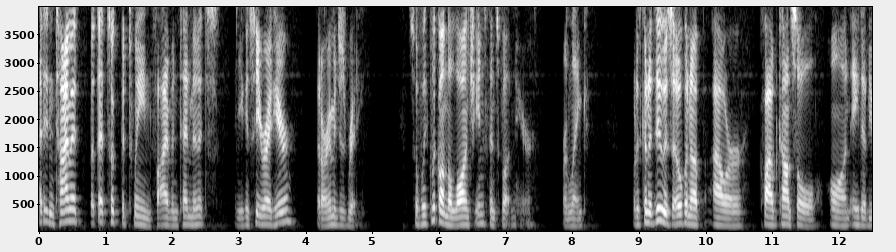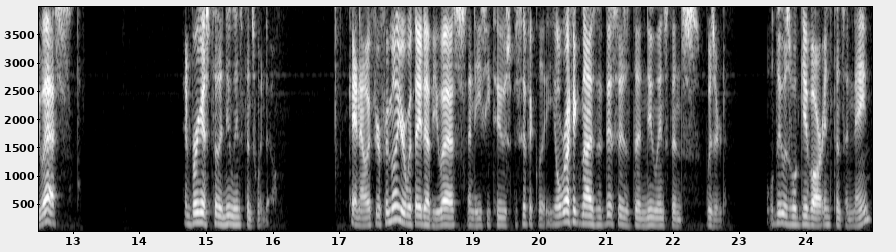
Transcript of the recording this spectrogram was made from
I didn't time it, but that took between 5 and 10 minutes. And you can see right here that our image is ready. So if we click on the Launch Instance button here, or link, what it's going to do is open up our Cloud Console on AWS and bring us to the new instance window. Okay, now if you're familiar with AWS and EC2 specifically, you'll recognize that this is the new instance wizard. What we'll do is we'll give our instance a name.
